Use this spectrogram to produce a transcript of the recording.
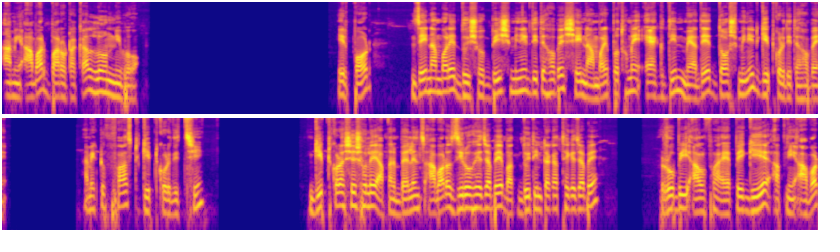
আমি আবার বারো টাকা লোন নিব। এরপর, যেই নাম্বারে দুইশো বিশ মিনিট দিতে হবে, সেই নাম্বারে প্রথমে একদিন মেয়াদে দশ মিনিট গিফট করে দিতে হবে। আমি একটু ফাস্ট গিফট করে দিচ্ছি। গিফট করা শেষ হলে আপনার ব্যালেন্স আবারও জিরো হয়ে যাবে বা দুই তিন টাকা থেকে যাবে। রবি আলফা অ্যাপে গিয়ে আপনি আবার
